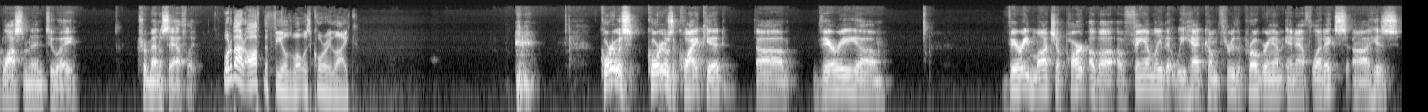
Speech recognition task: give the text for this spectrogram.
blossomed into a tremendous athlete. What about off the field? What was Corey like? Corey was Corey was a quiet kid, um, very um, very much a part of a, a family that we had come through the program in athletics. Uh, his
